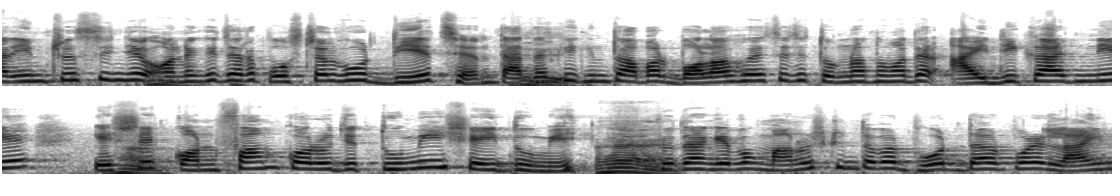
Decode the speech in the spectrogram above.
আর ইন্টারেস্টিং যে অনেকে যারা পোস্টাল ভোট দিয়েছেন তাদেরকে কিন্তু আবার বলা হয়েছে যে তোমরা তোমাদের আইডি কার্ড নিয়ে এসে কনফার্ম করো যে তুমি সেই তুমি। হ্যাঁ। সুতরাং এবং মানুষ কিন্তু আবার ভোট দেওয়ার পরে লাইন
